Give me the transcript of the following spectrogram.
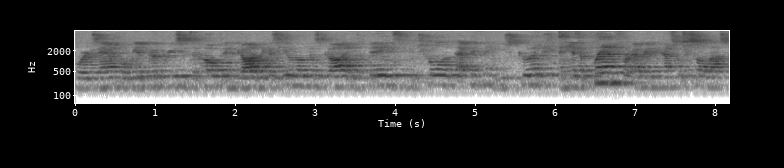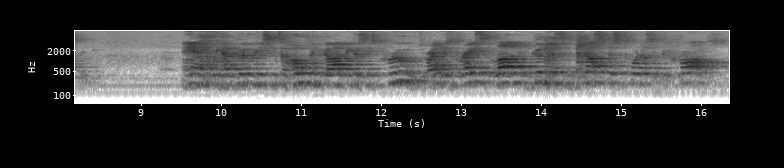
For example, we have good reason to hope in God because He alone is God. He's big, He's in control of everything, He's good, and He has a plan for everything. That's what we saw last week. And we have good reason to hope in God because He's proved, right? His grace love and goodness and justice toward us at the cross,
